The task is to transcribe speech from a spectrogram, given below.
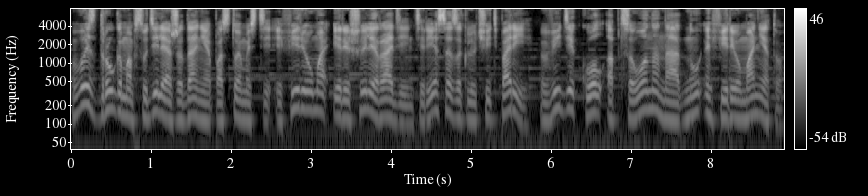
Вы с другом обсудили ожидания по стоимости эфириума и решили ради интереса заключить пари в виде виде кол-опциона на одну эфириум монету,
